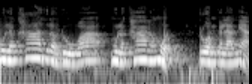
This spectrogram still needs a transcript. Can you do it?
มูลค่าคือเราดูว่ามูลค่าทั้งหมดรวมกันแล้วเนี่ย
